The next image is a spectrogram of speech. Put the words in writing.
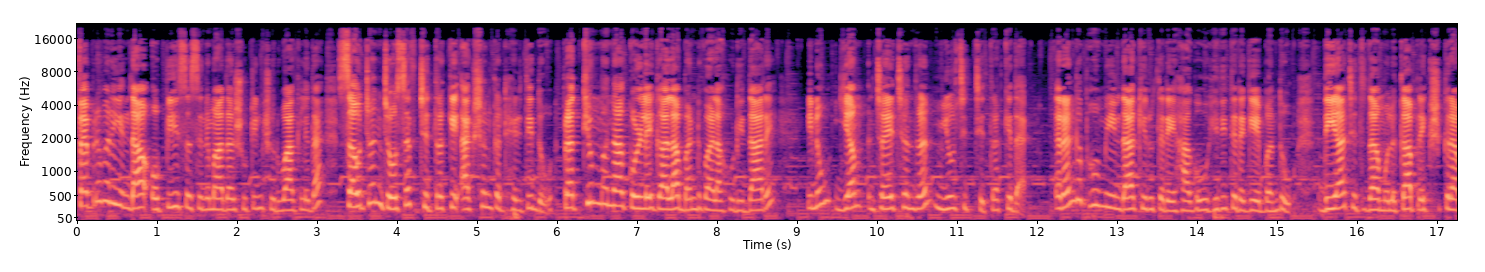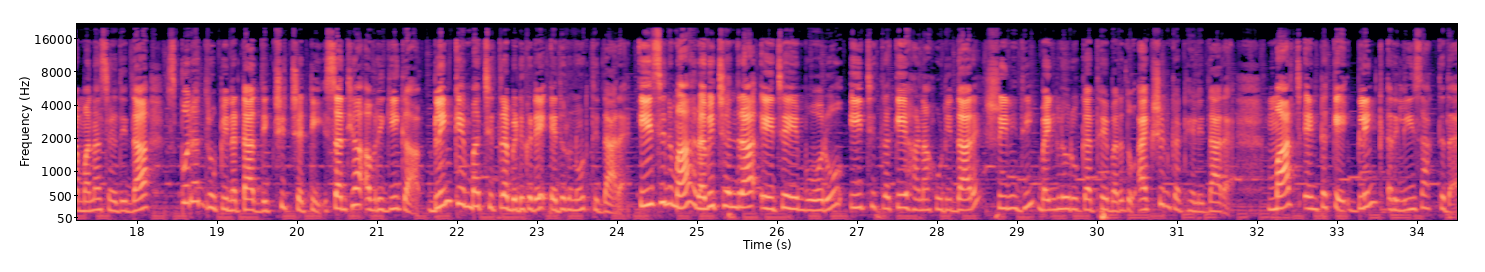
ಫೆಬ್ರವರಿಯಿಂದ ಒಪೀಸ್ ಸಿನಿಮಾದ ಶೂಟಿಂಗ್ ಶುರುವಾಗಲಿದೆ. ಸೌಜನ್ ಜೋಸೆಫ್ ಚಿತ್ರಕ್ಕೆ ಆಕ್ಷನ್ ಕಟ್ ಹೇಳ್ತಿದ್ದು, ಪ್ರತ್ಯುಮ್ಮನ ಕೊಳ್ಳೇಗಾಲ ಬಂಡವಾಳ ಹೂಡಿದ್ದಾರೆ. ಇನ್ನು ಎಂ. ಜಯಚಂದ್ರನ್ ಮ್ಯೂಸಿಕ್ ಚಿತ್ರಕ್ಕಿದೆ. ರಂಗಭೂಮಿಯಿಂದ ಕಿರುತೆರೆ ಹಾಗೂ ಹಿರಿತೆರೆಗೆ ಬಂದು ದಿಯಾ ಚಿತ್ರದ ಮೂಲಕ ಪ್ರೇಕ್ಷಕರ ಮನ ಸೆಳೆದಿದ್ದ ಸ್ಫುರದ್ರೂಪಿ ನಟ ದೀಕ್ಷಿತ್ ಶೆಟ್ಟಿ ಸದ್ಯ ಅವರಿಗೀಗ ಬ್ಲಿಂಕ್ ಎಂಬ ಚಿತ್ರ ಬಿಡುಗಡೆ ಎದುರು ನೋಡುತ್ತಿದ್ದಾರೆ ಈ ಸಿನಿಮಾ ರವಿಚಂದ್ರ, ಎಜೆ ಎಂಬುವರು ಈ ಚಿತ್ರಕ್ಕೆ ಹಣ ಹೂಡಿದ್ದಾರೆ. ಶ್ರೀನಿಧಿ ಬೆಂಗಳೂರು ಕಥೆ ಬರೆದು ಆಕ್ಷನ್ ಕಟ್ ಹೇಳಿದ್ದಾರೆ ಮಾರ್ಚ್ ಎಂಟಕ್ಕೆ ಬ್ಲಿಂಕ್ ರಿಲೀಸ್ ಆಗ್ತಿದೆ.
